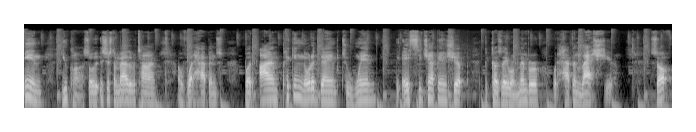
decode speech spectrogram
end UConn. So it's just a matter of time of what happens. But I'm picking Notre Dame to win the ACC championship because they remember what happened last year. So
